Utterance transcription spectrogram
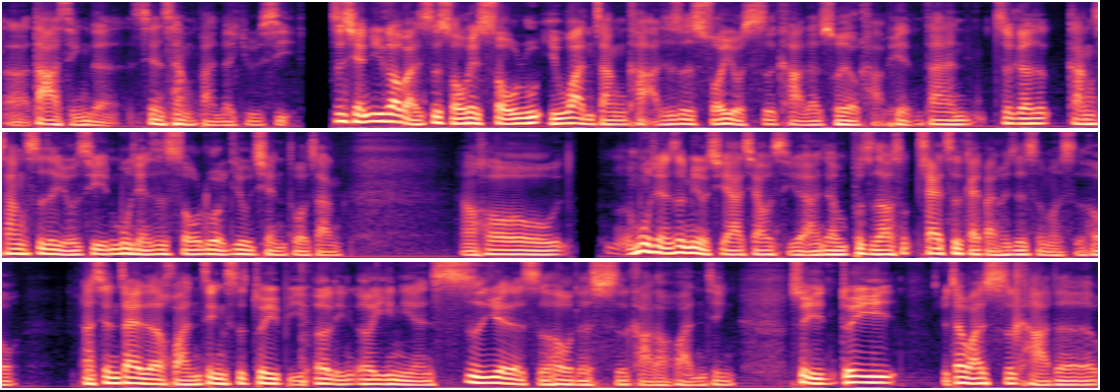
呃大型的线上版的游戏。之前预告版是说会收录一万张卡，就是所有实卡的所有卡片，但这个刚上市的游戏目前是收录了六千多张，然后。目前是没有其他消息啊，这样不知道下一次改版会是什么时候。那现在的环境是对比二零二一年四月的时候的实卡的环境，所以对于有在玩实卡的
